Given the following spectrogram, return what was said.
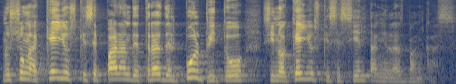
no son aquellos que se paran detrás del púlpito, sino aquellos que se sientan en las bancas.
